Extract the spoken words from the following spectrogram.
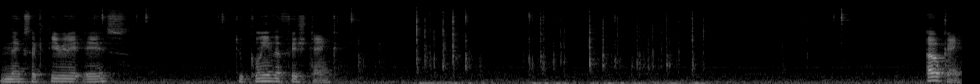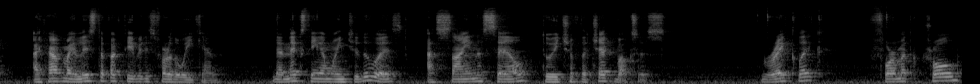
Next activity is to clean the fish tank. Okay, I have my list of activities for the weekend. The next thing I'm going to do is assign a cell to each of the checkboxes. Right click, format control.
